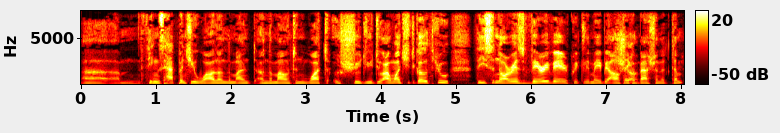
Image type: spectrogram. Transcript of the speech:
um, things happen to you while on the mount on the mountain. What should you do? I want you to go through these scenarios very, very quickly. Maybe I'll take a bash on it, Tim.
